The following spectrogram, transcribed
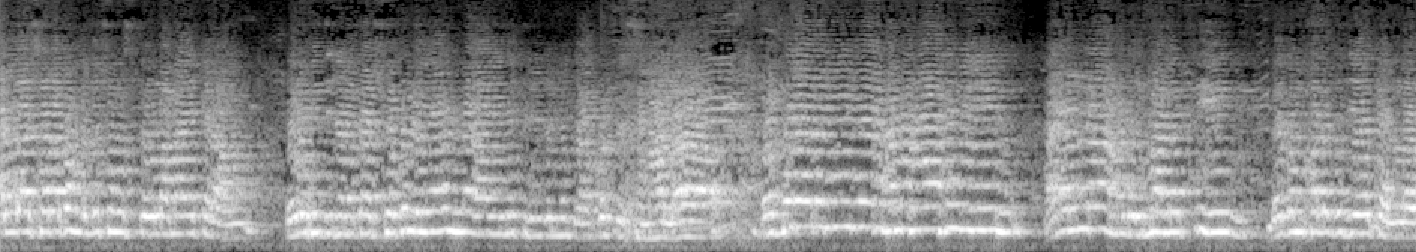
আল্লাহ সারা বাংলাদেশ সমস্ত উলামায়ে কেরাম, তৌহিদি জনতার সকলে আল্লাহ এই নেত্রীর মালা। আমাদের মালিক বেগম খালেদা জিয়াকে আল্লাহ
